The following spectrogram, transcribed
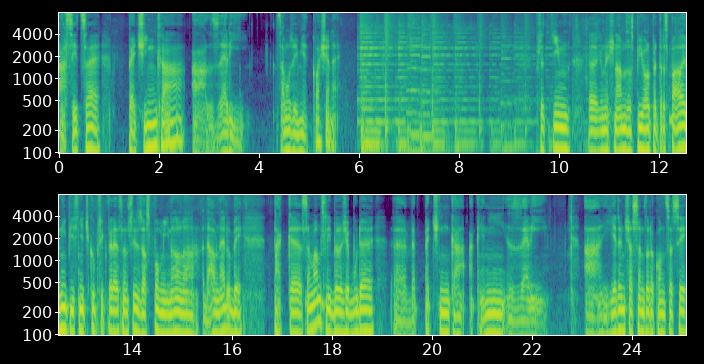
a sice pečínka a zelí. Samozřejmě kvašené. Předtím, eh, než nám zaspíval Petr Spálený písničku, při které jsem si zaspomínal na dávné doby, tak eh, jsem vám slíbil, že bude eh, pečínka a k ní zelí a jeden čas jsem to dokonce si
